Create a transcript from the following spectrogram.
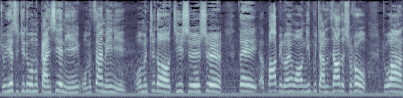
主耶稣基督，我们感谢你，我们赞美你。我们知道，即使是在呃巴比伦王尼布甲尼撒的时候，主啊，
